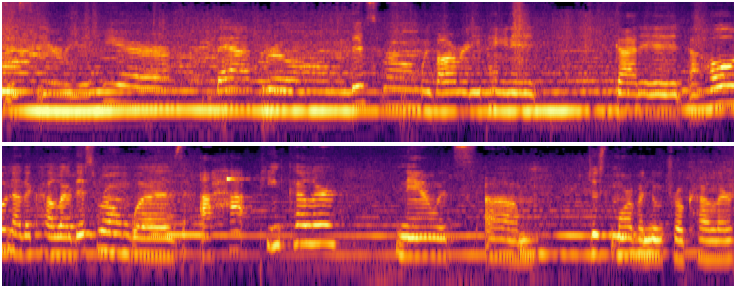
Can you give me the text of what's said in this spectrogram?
This area here, bathroom. This room we've already painted got it a whole nother color. This room was a hot pink color. Now it's um, just more of a neutral color.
